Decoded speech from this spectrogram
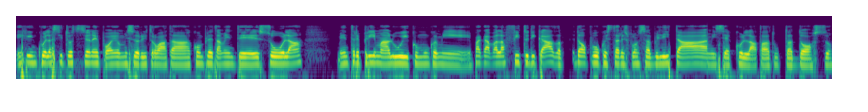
E in quella situazione poi io mi sono ritrovata completamente sola, mentre prima lui comunque mi pagava l'affitto di casa, dopo questa responsabilità mi si è collata tutta addosso.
